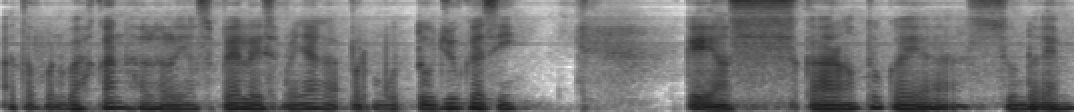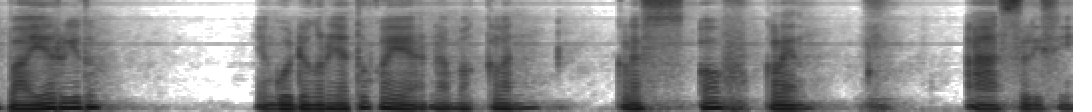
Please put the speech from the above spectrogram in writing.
ataupun bahkan hal-hal yang sepele sebenarnya nggak bermutu juga sih kayak yang sekarang tuh kayak Sunda Empire gitu. Yang gue dengernya tuh kayak nama klan Clash of Clan asli sih.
